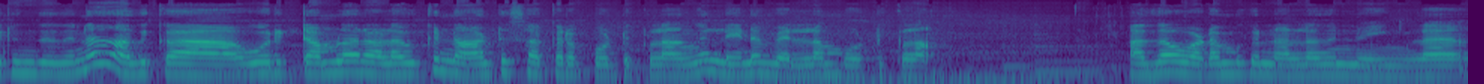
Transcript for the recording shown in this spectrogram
இருந்ததுன்னா அதுக்கு ஒரு டம்ளர் அளவுக்கு நாட்டு சர்க்கரை போட்டுக்கலாங்க. இல்லைன்னா வெல்லம் போட்டுக்கலாம். அதுதான் உடம்புக்கு நல்லதுன்னு வைங்களேன்.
